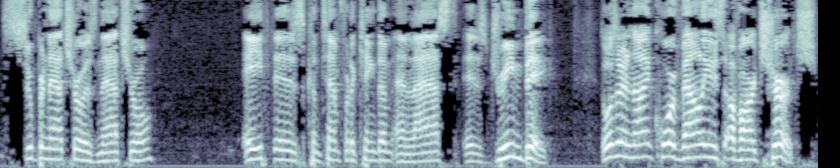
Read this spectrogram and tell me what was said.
supernatural is natural. Eighth is contempt for the kingdom, and last is dream big. Those are the nine core values of our church,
